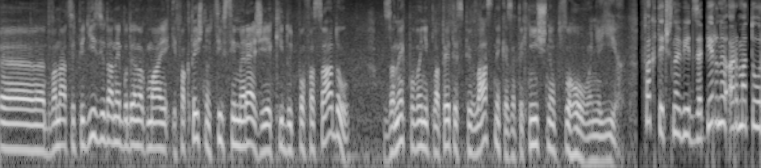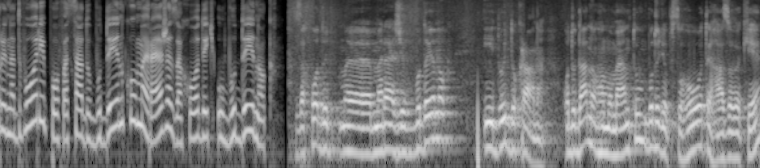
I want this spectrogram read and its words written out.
Е, 12 під'їздів даний будинок має, і фактично ці всі мережі, які йдуть по фасаду, за них повинні платити співвласники за технічне обслуговування їх. Фактично від запірної арматури на дворі по фасаду будинку мережа заходить у будинок. Заходять е, мережі в будинок і йдуть до крана. От до даного моменту будуть обслуговувати газовики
